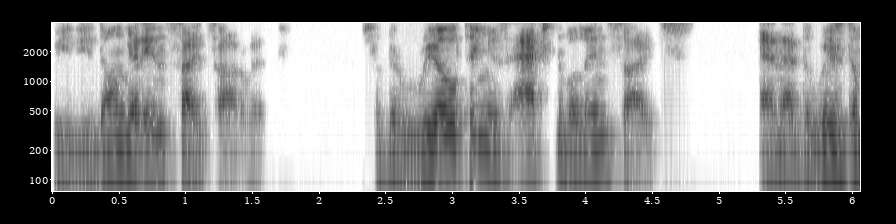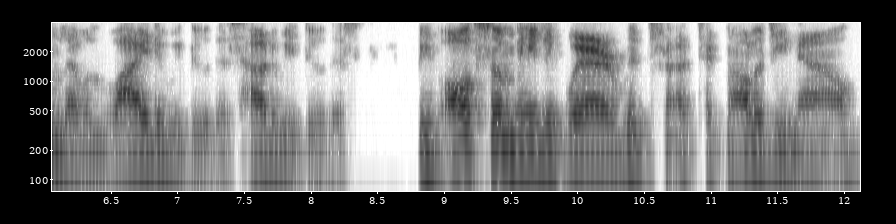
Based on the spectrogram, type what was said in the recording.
You don't get insights out of it. So the real thing is actionable insights and at the wisdom level why do we do this how do we do this we've also made it where with uh, technology now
